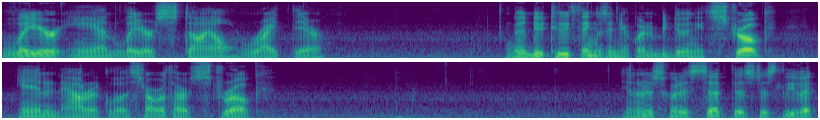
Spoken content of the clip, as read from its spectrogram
layer and layer style right there. I'm going to do two things in here. I'm going to be doing a stroke and an outer glow. Let's start with our stroke. And I'm just going to set this, just leave it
